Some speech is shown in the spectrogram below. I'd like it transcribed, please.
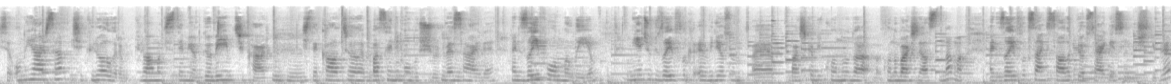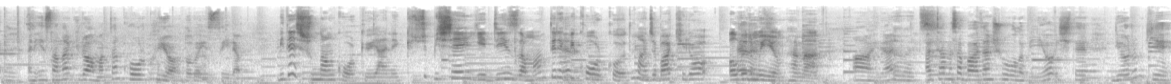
İşte onu yersem işte kilo alırım, kilo almak istemiyorum, göbeğim çıkar, hı hı. işte kalça, basenim oluşur hı hı. vesaire. Hani zayıf olmalıyım. Niye? Çünkü zayıflık e, biliyorsun e, başka bir konu da konu başlığı aslında ama hani zayıflık sanki sağlık göstergesiymiş gibi. Evet. Hani insanlar kilo almaktan korkuyor dolayısıyla. Bir de şundan korkuyor yani küçücük bir şey yediği zaman direkt evet. bir korku değil mi? Acaba kilo alır evet. mıyım hemen? Aynen. Evet. Hatta mesela bazen şu olabiliyor işte diyorum ki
